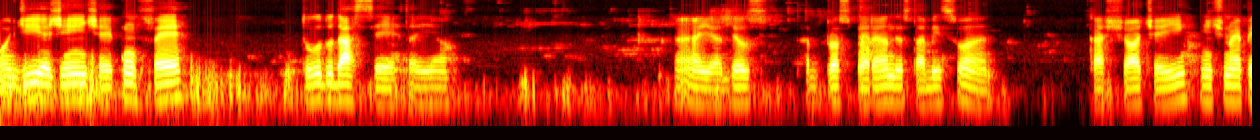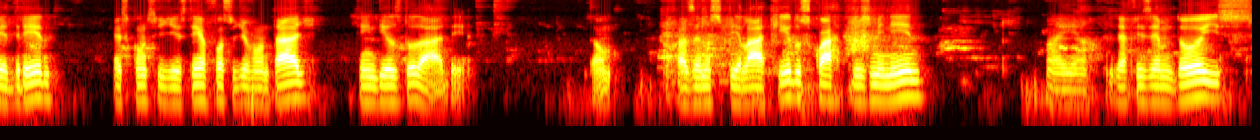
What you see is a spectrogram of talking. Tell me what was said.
Bom dia, gente. Aí, com fé, tudo dá certo aí, ó. Aí, ó, Deus tá prosperando, Deus tá abençoando. Caixote aí, a gente não é pedreiro, mas como se diz, tem a força de vontade, tem Deus do lado aí. Então, fazendo os pilar aqui dos quartos dos meninos. Aí, ó, já fizemos dois,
